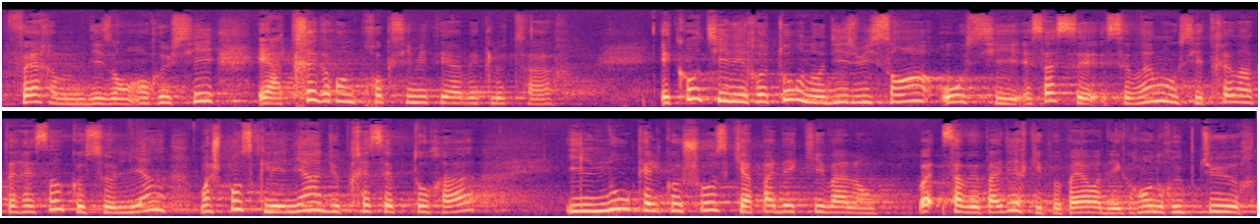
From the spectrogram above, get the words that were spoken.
ferme, disons, en Russie et à très grande proximité avec le tsar. Et quand il y retourne en 1801 aussi, et ça c'est vraiment aussi très intéressant que ce lien, moi je pense que les liens du préceptorat, il noue quelque chose qui n'a pas d'équivalent. ça ne veut pas dire qu'il ne peut pas y avoir des grandes ruptures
